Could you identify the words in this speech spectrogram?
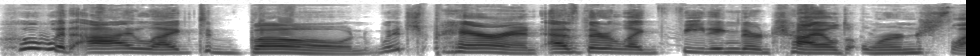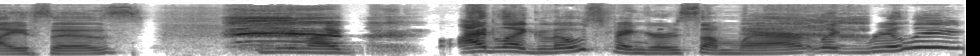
who would I like to bone? Which parent, as they're like feeding their child orange slices, being like, I'd like those fingers somewhere. Like, really?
